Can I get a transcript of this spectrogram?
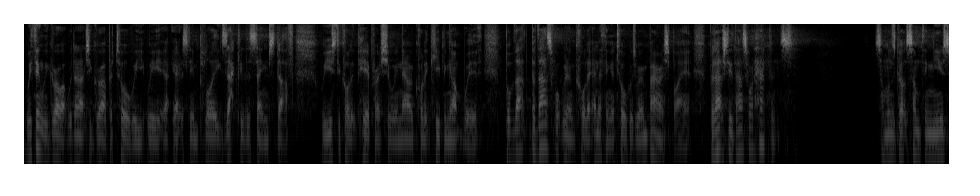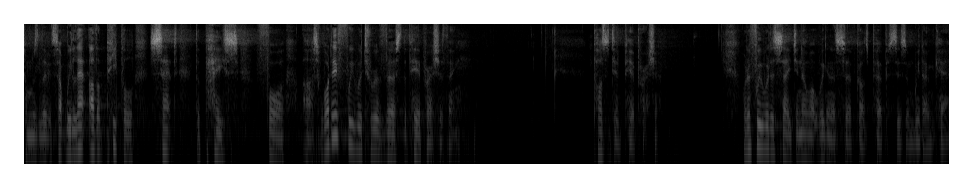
we think we grow up. We don't actually grow up at all. We, we actually employ exactly the same stuff. We used to call it peer pressure. We now call it keeping up with. But, that, but that's what we don't call it anything at all because we're embarrassed by it. But actually, that's what happens. Someone's got something new, someone's living something. We let other people set the pace for us. What if we were to reverse the peer pressure thing? Positive peer pressure. What if we were to say, do you know what? We're going to serve God's purposes and we don't care.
